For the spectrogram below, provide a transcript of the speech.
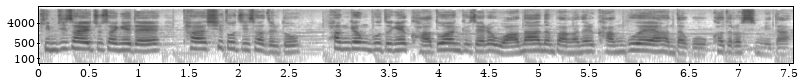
김 지사의 주장에 대해 타 시도지사들도 환경부 등의 과도한 규제를 완화하는 방안을 강구해야 한다고 거들었습니다.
